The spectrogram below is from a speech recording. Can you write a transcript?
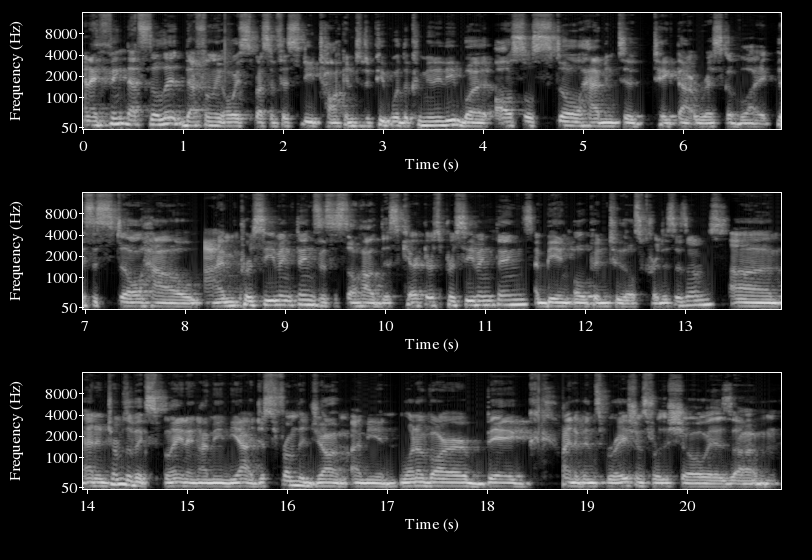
And I think that's still it. Definitely always specificity, talking to the people of the community, but also still having to take that risk of like, this is still how I'm perceiving things. This is still how this character is perceiving things and being open to those criticisms. Um, and in terms of explaining, I mean, yeah, just from the jump, I mean, one of our big kind of inspirations for the show is um,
